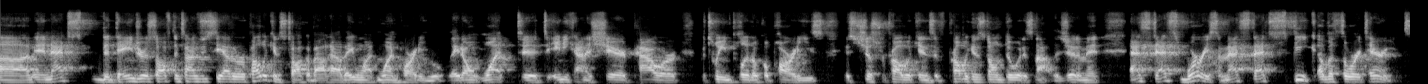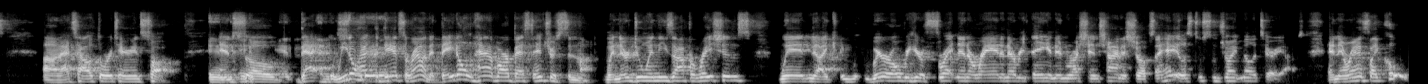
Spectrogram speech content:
Um, and that's the dangerous. Oftentimes, you see how the Republicans talk about how they want one party rule. They don't want to, to, any kind of shared power between political parties. It's just Republicans. If Republicans don't do it, it's not legitimate. That's that's worrisome. That's that's speak of authoritarians. Uh, that's how authoritarians talk. And, and so and, that and we don't have to dance around it. They don't have our best interests in mind when they're doing these operations. When like we're over here threatening Iran and everything, and then Russia and China show up, say, "Hey, let's do some joint military ops," and Iran's like, "Cool."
